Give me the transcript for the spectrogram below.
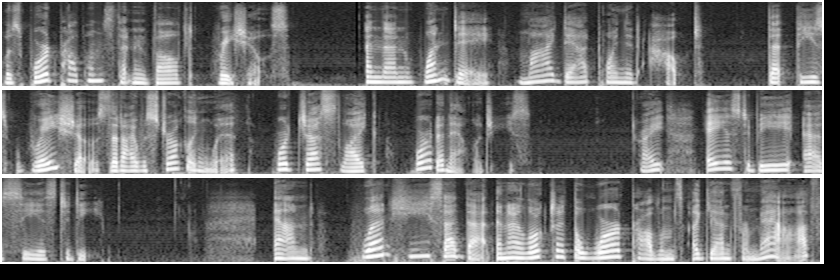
was word problems that involved ratios. And then one day my dad pointed out that these ratios that I was struggling with were just like word analogies, right? A is to B as C is to D. And when he said that, and I looked at the word problems again for math,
